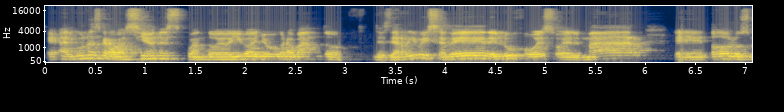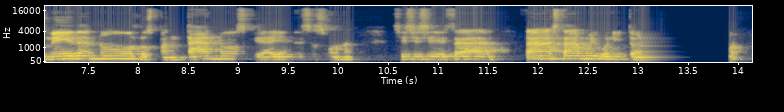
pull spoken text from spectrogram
eh, algunas grabaciones cuando iba yo grabando desde arriba y se ve de lujo eso, el mar, eh, todos los médanos, los pantanos que hay en esa zona. Sí, sí, sí, está, está, muy bonito, ¿no?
